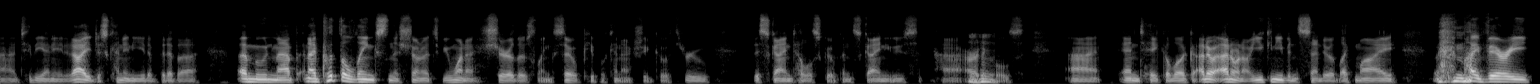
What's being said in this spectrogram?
uh, to the unaided eye. You just kind of need a bit of a, a moon map. And I put the links in the show notes if you want to share those links so people can actually go through the Sky and Telescope and Sky News uh, mm-hmm. articles. Uh, and take a look. I don't. I don't know. You can even send out like my my very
